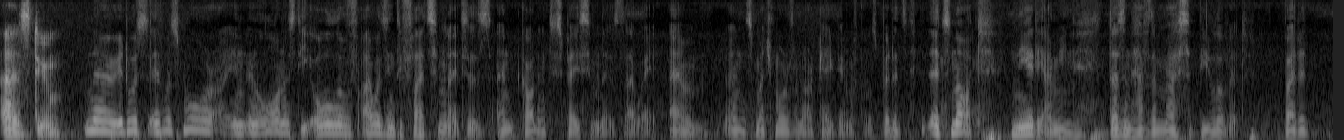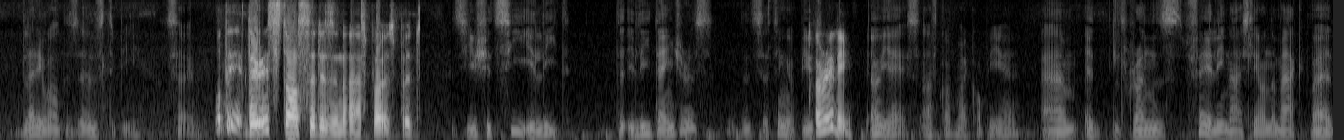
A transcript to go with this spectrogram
as Doom. No, it was it was more. In, in all honesty, all of I was into flight simulators and got into space simulators that way. Um, and it's much more of an arcade game, of course. But it's it's not nearly. I mean, it doesn't have the mass appeal of it, but it bloody well deserves to be. So Well, there, there is Star Citizen, I suppose, but you should see Elite, the Elite Dangerous. It's a thing of beauty. oh really? Oh yes, I've got my copy here. Um, it runs fairly nicely on the Mac, but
